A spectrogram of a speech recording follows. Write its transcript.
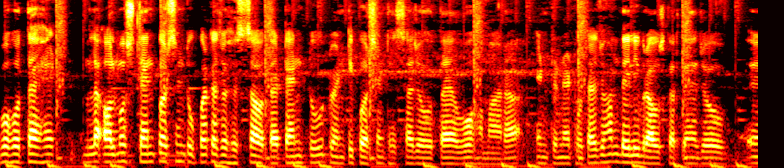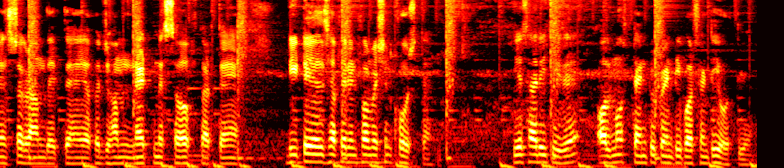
वो होता है मतलब ऑलमोस्ट टेन परसेंट ऊपर का जो हिस्सा होता है टेन टू ट्वेंटी परसेंट हिस्सा जो होता है, वो हमारा इंटरनेट होता है, जो हम डेली ब्राउज़ करते हैं, जो इंस्टाग्राम देखते हैं या फिर जो हम नेट में सर्फ करते हैं डिटेल्स या फिर इंफॉर्मेशन खोजते हैं, ये सारी चीज़ें almost ten to twenty percent ही होती है।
